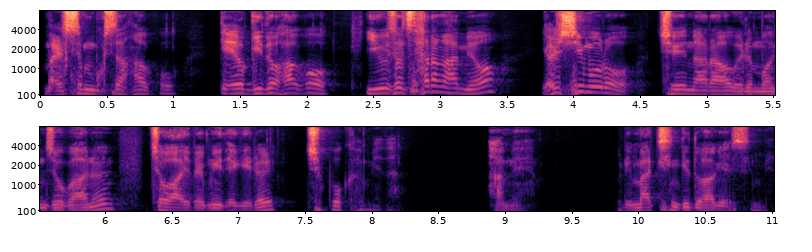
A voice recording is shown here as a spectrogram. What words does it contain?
말씀 묵상하고 깨어 기도하고 이웃을 사랑하며 열심으로 주의 나라와 의를 먼저 구하는 저와 여러분이 되기를 축복합니다. 아멘. 우리 마친 기도하겠습니다.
